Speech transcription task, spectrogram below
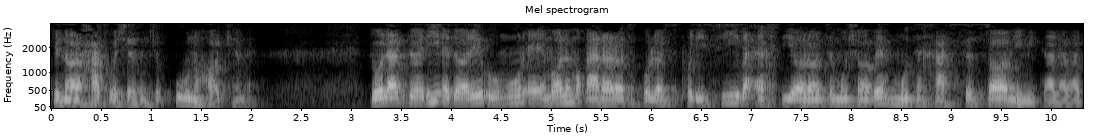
که ناراحت باشی از اینکه اون حاکمه. دولتداری اداره امور اعمال مقررات پلیسی و اختیارات مشابه متخصصانی میطلبد.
